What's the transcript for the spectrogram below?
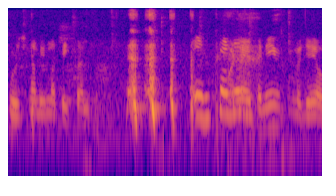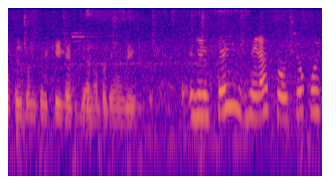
पूछना भी मत एक साल। एक वरना सेकंड ऐसा नहीं मुझे ऑफ़िस बंद करके घर जाना पड़े मुझे। लिसन मेरा सोचो कुछ।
